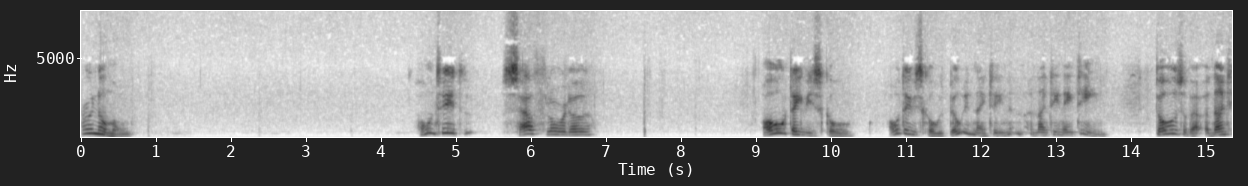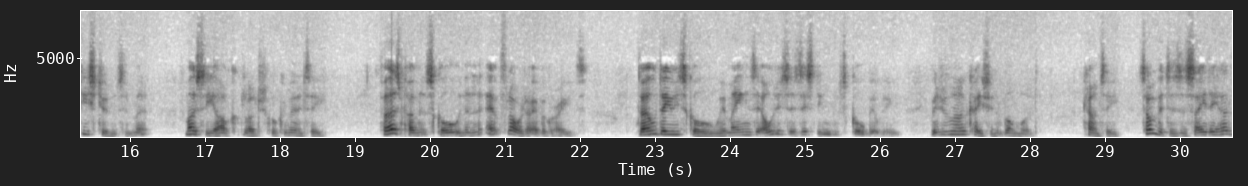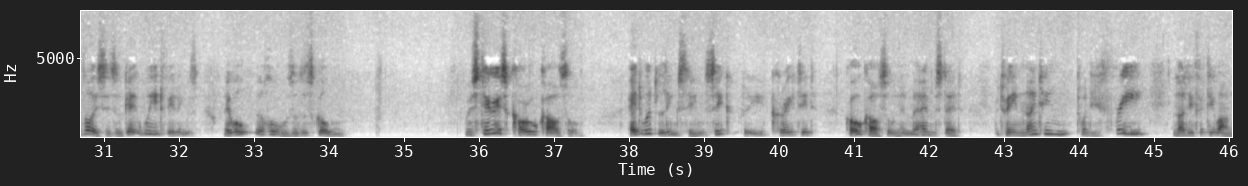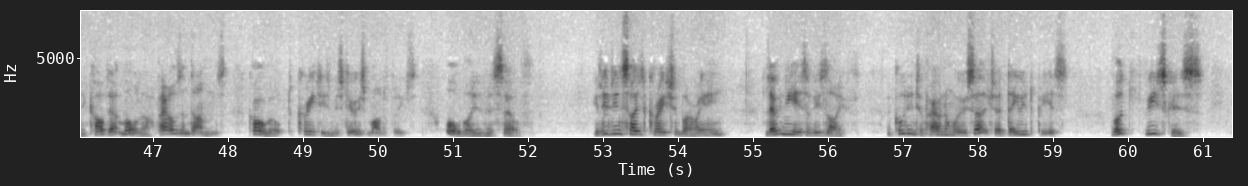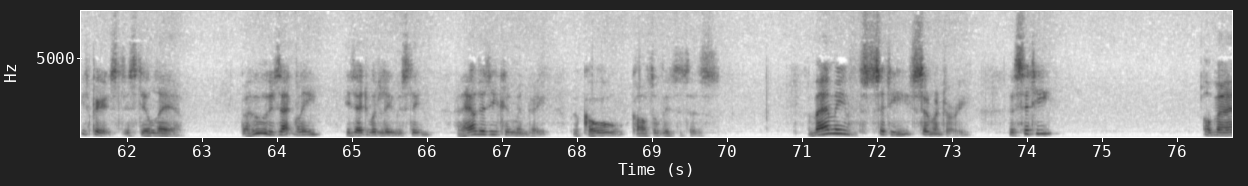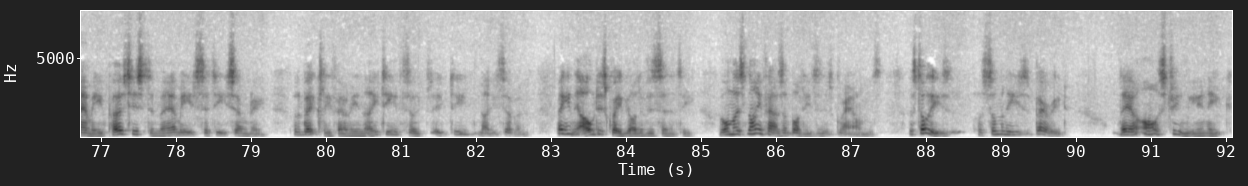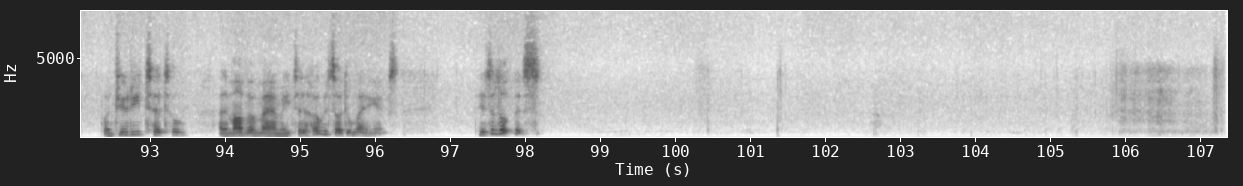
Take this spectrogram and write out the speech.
Paranormal. Haunted South Florida. Old Davies School. Old Davies School was built in 19, 1918. Doors about 90 students in mostly archaeological community. First permanent school in the uh, Florida Everglades. Old Davies School remains the oldest existing school building. Original location in Broward County. Some visitors say they heard voices and get weird feelings when they walk the halls of the school. Mysterious Coral Castle. Edward Livingston secretly created Coral Castle in Homestead between 1923 and 1951. He carved out more than a thousand tons coral rock to create his mysterious masterpiece, all by himself. He lived inside the creation by reigning eleven years of his life. According to paranormal researcher David Pierce, Rodriguez, his spirit is still there. But who exactly is Edward Livingston, and how does he communicate with Coral Castle visitors? The Miami City Cemetery. The city of Miami purchased the Miami City Cemetery from the Beckley family in 1897, making the oldest graveyard in the vicinity, with almost 9,000 bodies in its grounds. The stories of some of these buried. They are all extremely unique, from Julia Tuttle and the mother of Miami to the homicidal maniacs. There's a look that's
